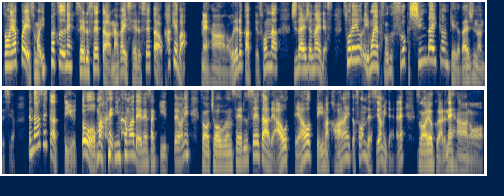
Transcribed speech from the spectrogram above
そのやっぱりその一発ね、セールスレター、長いセールスレターを書けば、ね、あの、売れるかっていう、そんな時代じゃないです。それよりも、やっぱそのすごく信頼関係が大事なんですよ。で、なぜかっていうと、まあ、今までね、さっき言ったように、その長文セールスセーターで煽って煽って今買わないと損ですよ、みたいなね。そのよくあるね、あの、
